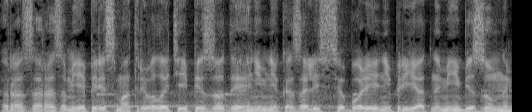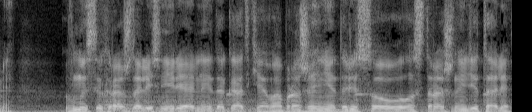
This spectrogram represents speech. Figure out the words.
Раз за разом я пересматривал эти эпизоды, и они мне казались все более неприятными и безумными. В мыслях рождались нереальные догадки, а воображение дорисовывало страшные детали.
